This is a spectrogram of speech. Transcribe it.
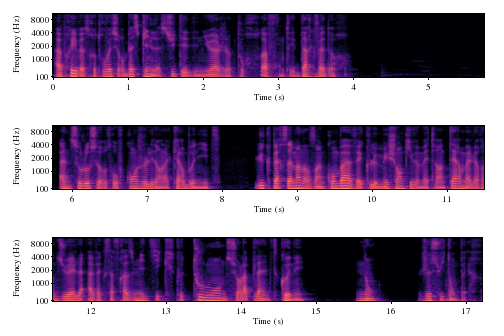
Après, il va se retrouver sur Bespin, la cité des nuages, pour affronter Dark Vador. Han Solo se retrouve congelé dans la carbonite, Luke perd sa main dans un combat avec le méchant qui veut mettre un terme à leur duel avec sa phrase mythique que tout le monde sur la planète connaît. Non, je suis ton père.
